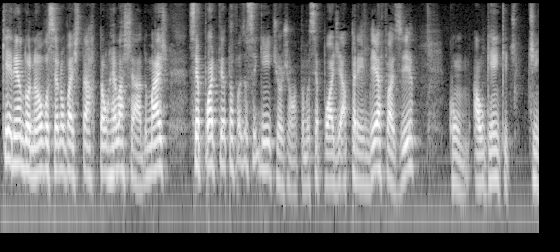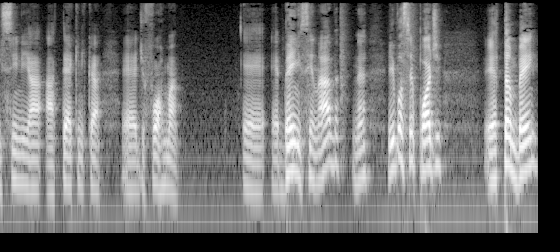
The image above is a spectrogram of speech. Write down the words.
querendo ou não, você não vai estar tão relaxado. Mas você pode tentar fazer o seguinte, ô Jonathan, você pode aprender a fazer com alguém que te ensine a, a técnica é, de forma é, é, bem ensinada, né? E você pode é, também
